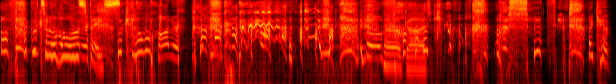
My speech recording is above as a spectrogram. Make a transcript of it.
Oh fuck! Look at all the hole in water. space. Look at all the water. Oh god. Shit! I can't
